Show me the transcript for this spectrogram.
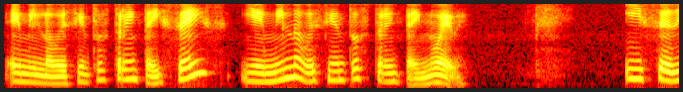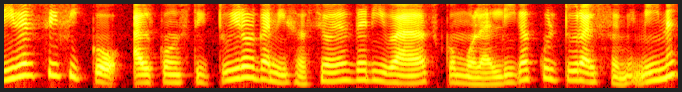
en 1936 y en 1939. Y se diversificó al constituir organizaciones derivadas como la Liga Cultural Femenina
